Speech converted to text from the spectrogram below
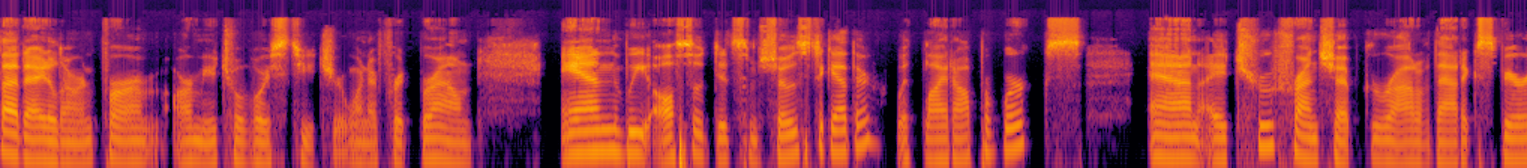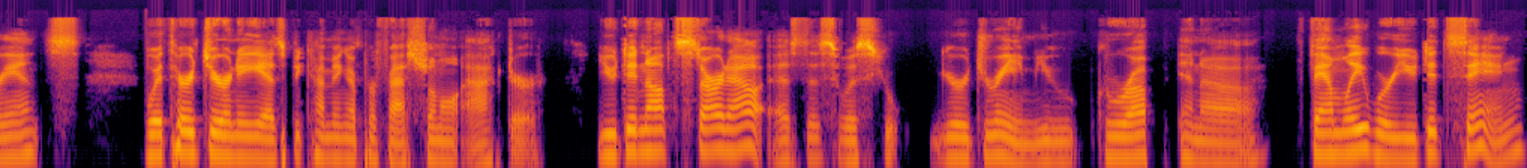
that I learned from our mutual voice teacher, Winifred Brown. And we also did some shows together with Light Opera Works, and a true friendship grew out of that experience with her journey as becoming a professional actor. You did not start out as this was your dream. You grew up in a family where you did sing,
